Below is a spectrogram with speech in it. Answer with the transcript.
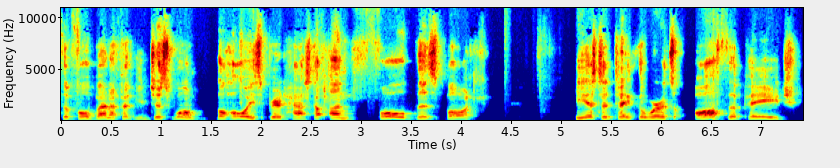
the full benefit. You just won't. The Holy Spirit has to unfold this book. He has to take the words off the page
